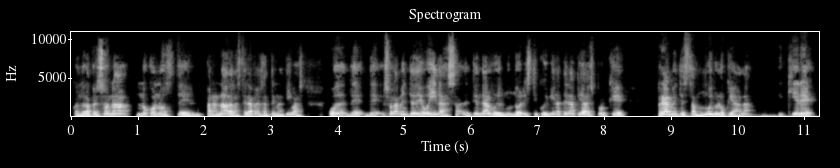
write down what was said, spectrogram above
Cuando la persona no conoce para nada las terapias alternativas o solamente de oídas entiende algo del mundo holístico y viene a terapia es porque realmente está muy bloqueada y quiere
